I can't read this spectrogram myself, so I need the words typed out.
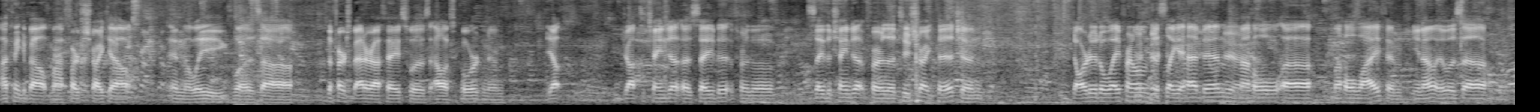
I think about my first strikeout in the league was uh, the first batter I faced was Alex Gordon, and yep, dropped the changeup, uh, saved it for the saved the changeup for the two strike pitch, and darted away from him just like it had been Yeah. my whole uh, my whole life, and you know it was. Uh,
